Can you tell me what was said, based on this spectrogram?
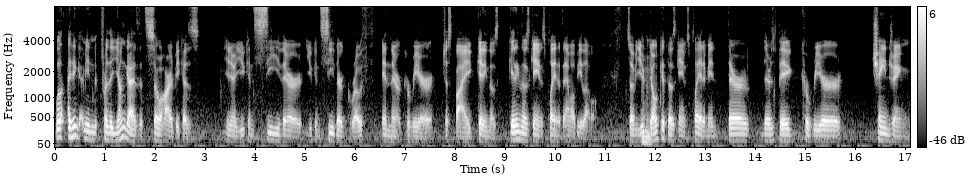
Well, I think I mean for the young guys, it's so hard because you know you can see their you can see their growth in their career just by getting those getting those games played at the MLB level. So if you Mhm. don't get those games played, I mean there there's big career changing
